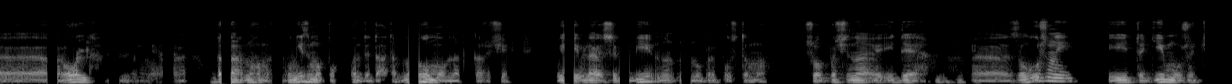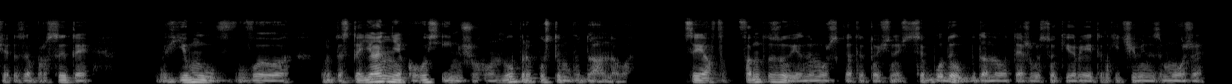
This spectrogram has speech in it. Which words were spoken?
е, роль е, ударного механізму по кандидатам. Ну, умовно кажучи, уявляю собі, ну, ну припустимо, що починає йде е, залужний, і тоді можуть запросити йому в протистояння когось іншого. Ну, припустимо, Буданова. Це я фантазую, я не можу сказати точно, чи це буде. У Буданова теж високий рейтинг, і чи він зможе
